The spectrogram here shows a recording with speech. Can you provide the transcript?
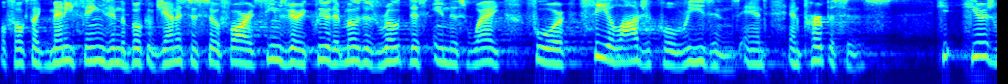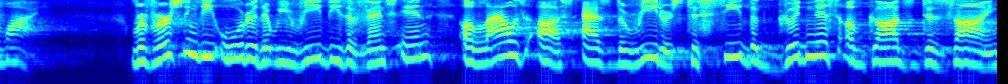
Well, folks, like many things in the book of Genesis so far, it seems very clear that Moses wrote this in this way for theological reasons and, and purposes. He, here's why. Reversing the order that we read these events in allows us as the readers to see the goodness of God's design,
